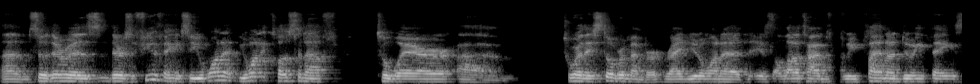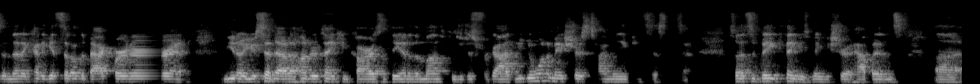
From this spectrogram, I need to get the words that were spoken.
Um, so there was there's a few things. So you want it you want it close enough to where um, to where they still remember, right? You don't want to. Is a lot of times we plan on doing things and then it kind of gets it on the back burner, and you know you send out hundred thank you cards at the end of the month because you just forgot. You do want to make sure it's timely and consistent. So that's a big thing is making sure it happens. Uh,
